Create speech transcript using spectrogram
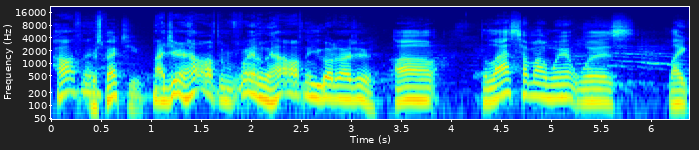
How often? respect you. Nigeria, how often, randomly, how often you go to Nigeria? Uh, the last time I went was like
